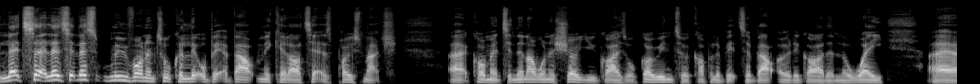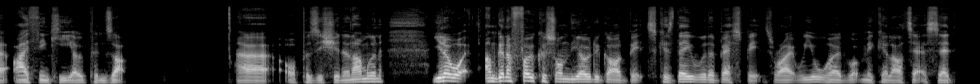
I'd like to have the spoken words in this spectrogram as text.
let's uh, let's let's move on and talk a little bit about Mikel Arteta's post match uh, comments, and then I want to show you guys or go into a couple of bits about Odegaard and the way uh, I think he opens up uh, opposition. And I'm going to, you know what, I'm going to focus on the Odegaard bits because they were the best bits, right? We all heard what Mikel Arteta said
